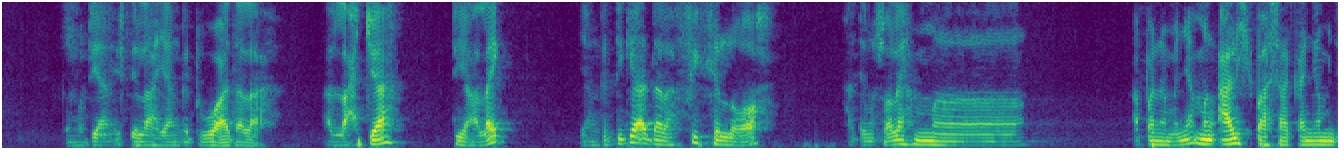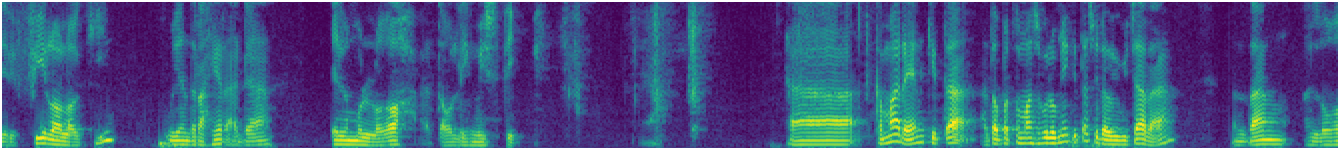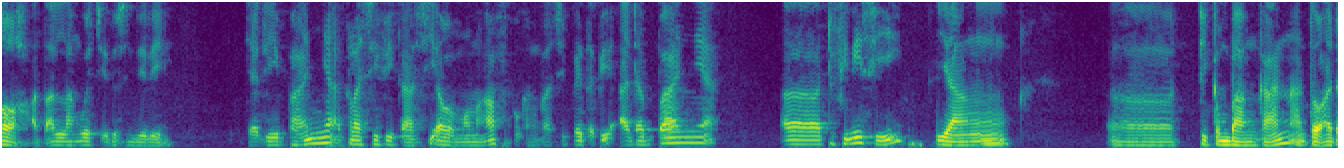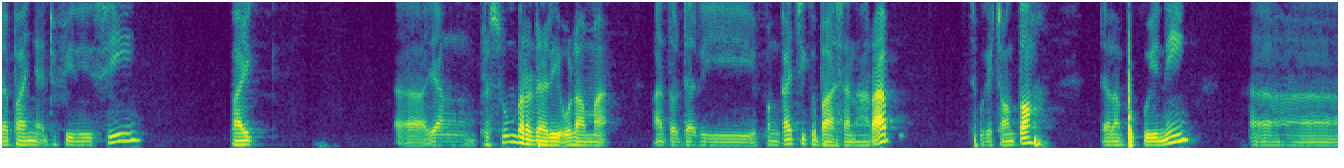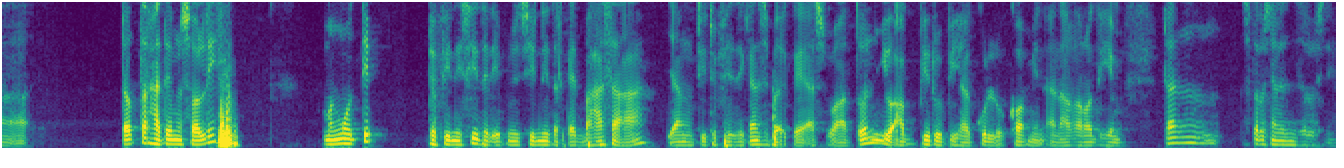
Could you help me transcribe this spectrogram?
Kemudian istilah yang kedua adalah al-lahjah, dialek. Yang ketiga adalah fikhillah. Hatim Soleh me, apa namanya mengalih bahasakannya menjadi filologi. Kemudian terakhir ada ilmu loh atau linguistik. Uh, kemarin kita atau pertemuan sebelumnya kita sudah berbicara tentang loh atau language itu sendiri. Jadi banyak klasifikasi, oh mohon maaf bukan klasifikasi tapi ada banyak uh, definisi yang uh, dikembangkan atau ada banyak definisi baik uh, yang bersumber dari ulama atau dari pengkaji kebahasan Arab sebagai contoh dalam buku ini uh, eh, Dr. Hatim Solih mengutip definisi dari Ibnu Sini terkait bahasa yang didefinisikan sebagai aswatun yu'abbiru biha kullu qaumin an dan seterusnya dan seterusnya.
